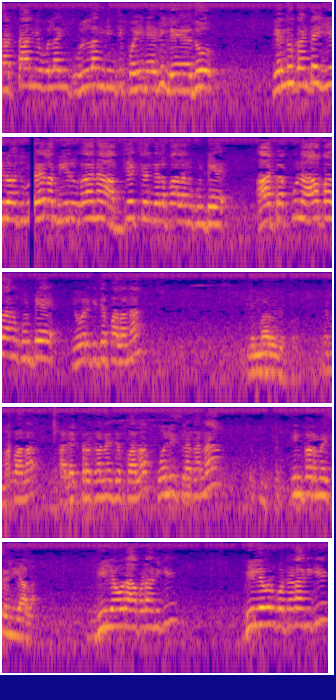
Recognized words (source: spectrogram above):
చట్టాన్ని ఉల్లంఘించి పోయినది లేదు. ఎందుకంటే ఈ రోజు కూడా మీరు గాన అబ్జెక్షన్ తెలపాలనుకుంటే ఆ ట్రక్కును ఆపాలనుకుంటే ఎవరికి చెప్పారు చెప్పాలా. కలెక్టర్ కన్నా చెప్పాలా? పోలీసుల కన్నా ఇన్ఫర్మేషన్ ఇవ్వాలా వీళ్ళెవరు ఆపడానికి? వీళ్ళెవరు కొట్టడానికి?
